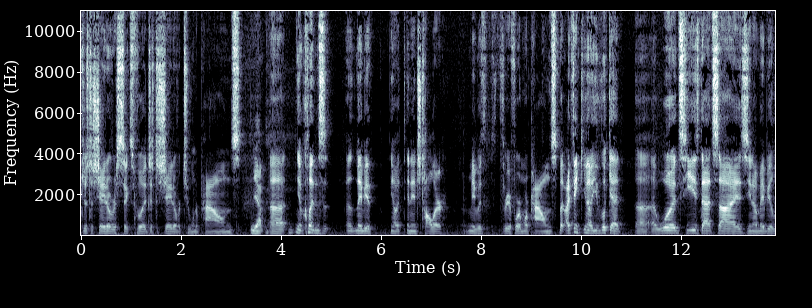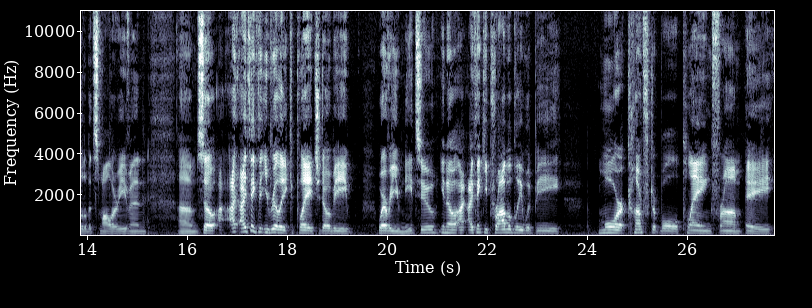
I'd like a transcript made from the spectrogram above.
just a shade over six foot, just a shade over two hundred pounds. Yeah. Uh, you know, Clinton's uh, maybe a, you know an inch taller, maybe with three or four more pounds. But I think you know you look at uh, Woods, he's that size. You know, maybe a little bit smaller even. Um, so I, I think that you really could play Chidobe wherever you need to. You know, I, I think he probably would be more comfortable playing from a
